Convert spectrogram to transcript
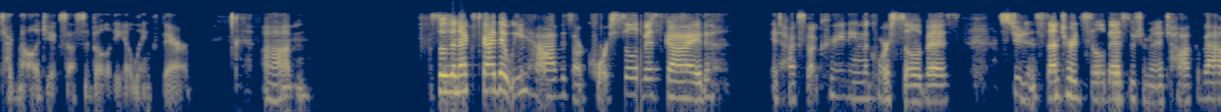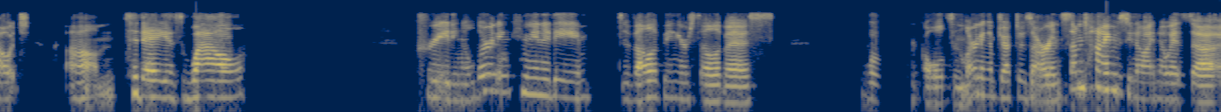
technology accessibility, a link there. Um, so the next guide that we have is our course syllabus guide. It talks about creating the course syllabus, student-centered syllabus, which I'm going to talk about um, today as well, creating a learning community, developing your syllabus, what your goals and learning objectives are. And sometimes, you know, I know as uh,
